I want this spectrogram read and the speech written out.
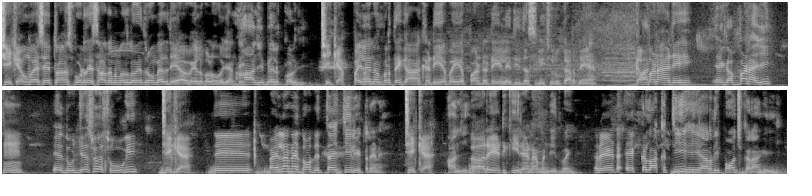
ਠੀਕ ਹੈ ਉਹ ਵੈਸੇ ਟਰਾਂਸਪੋਰਟ ਦੇ ਸਾਧਨ ਮਤਲਬ ਇਧਰੋਂ ਮਿਲਦੇ ਆ ਅਵੇਲੇਬਲ ਹੋ ਜਾਂਦੇ। ਹਾਂਜੀ ਬਿਲਕੁਲ ਜੀ। ਠੀਕ ਹੈ ਪਹਿਲੇ ਨੰਬਰ ਤੇ ਗਾਂ ਖੜੀ ਹੈ ਬਾਈ ਆਪਾਂ ਡਿਟੇਲ ਇਹਦੀ ਦੱਸਣੀ ਸ਼ੁਰੂ ਕਰਦੇ ਹਾਂ। ਗੱਬਣ ਹੈ ਹਜੇ ਇਹ? ਇਹ ਗੱਬਣ ਹੈ ਜੀ। ਹੂੰ। ਇਹ ਦੂਜੇ ਸੂਏ ਸੂਗੀ। ਠੀਕ ਹੈ। ਤੇ ਪਹਿਲਾਂ ਨੇ ਦੁੱਧ ਦਿੱਤਾ ਜੀ 30 ਲੀਟਰ ਨੇ ਠੀਕ ਹੈ। ਹਾਂਜੀ। ਰੇਟ ਕੀ ਰਹਿਣਾ ਮਨਜੀਤ ਬਾਈ? ਰੇਟ 1 ਲੱਖ 30 ਹਜ਼ਾਰ ਦੀ ਪਹੁੰਚ ਕਰਾਂਗੇ ਜੀ।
